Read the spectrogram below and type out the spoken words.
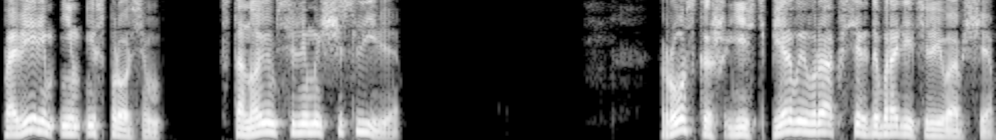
поверим им и спросим, становимся ли мы счастливее. «Роскошь есть первый враг всех добродетелей вообще»,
